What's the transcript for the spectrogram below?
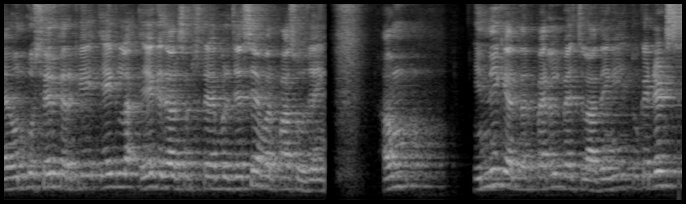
हैं, उनको शेयर करके एक एक हज़ार सब्सक्राइबर जैसे हमारे पास हो जाएँगे। हम हिंदी के अंदर पैरल बैच चला देंगे। तो cadets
